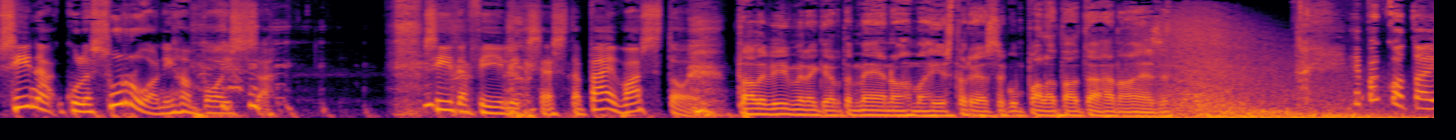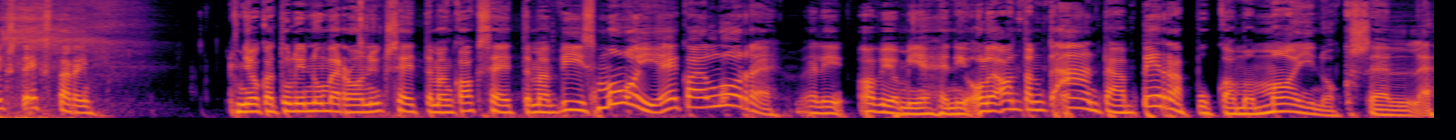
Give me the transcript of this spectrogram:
Siinä, kuule, suru on ihan poissa siitä fiiliksestä, päinvastoin. Tämä oli viimeinen kerta meidän ohjelman historiassa, kun palataan tähän aiheeseen. He pakko ottaa yksi tekstari, joka tuli numeroon 17275. Moi, ei kai Lore, eli aviomieheni, ole antanut ääntään peräpukaman mainokselle.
